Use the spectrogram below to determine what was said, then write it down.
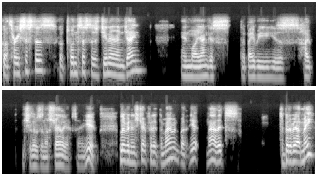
got three sisters, got twin sisters, Jenna and Jane, and my youngest, the baby, is Hope, and she lives in Australia. So yeah, living in Stratford at the moment. But yeah, no, that's it's a bit about me.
